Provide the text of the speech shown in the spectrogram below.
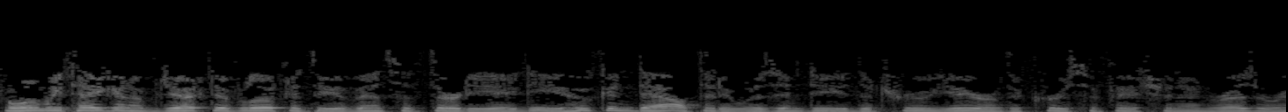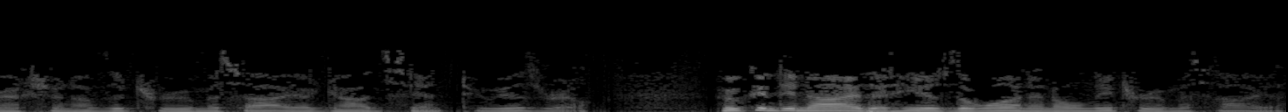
So when we take an objective look at the events of 30 AD, who can doubt that it was indeed the true year of the crucifixion and resurrection of the true Messiah God sent to Israel? Who can deny that he is the one and only true Messiah?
